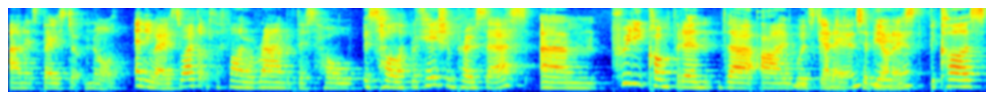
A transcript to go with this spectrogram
and it's based up north. Anyway, so I got to the final round of this whole this whole application process. Um, pretty confident that I would get get it, in. to be Yeah, honest, because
